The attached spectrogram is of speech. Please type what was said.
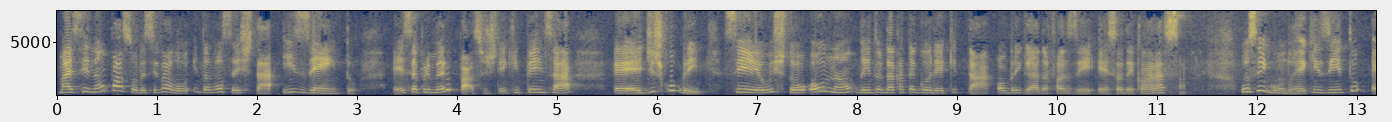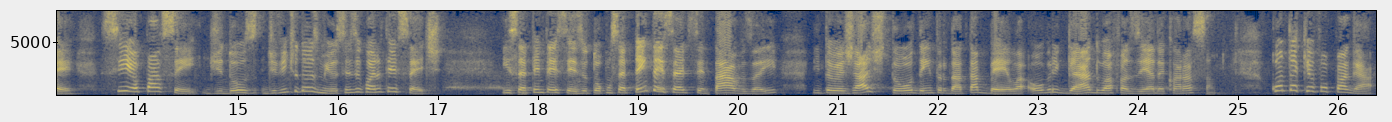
Mas se não passou desse valor, então você está isento. Esse é o primeiro passo. A gente tem que pensar, é, é descobrir se eu estou ou não dentro da categoria que está obrigada a fazer essa declaração. O segundo requisito é, se eu passei de, de 22.847 e 76, eu estou com 77 centavos aí, então eu já estou dentro da tabela, obrigado a fazer a declaração. Quanto é que eu vou pagar?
